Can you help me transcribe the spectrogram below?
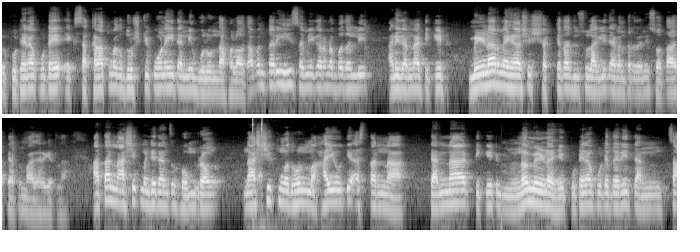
कुठे ना कुठे एक सकारात्मक दृष्टिकोनही त्यांनी बोलून दाखवला होता. पण तरीही ही समीकरणं बदलली आणि त्यांना तिकीट मिळणार नाही अशी शक्यता दिसू लागली. त्यानंतर त्यांनी स्वतः त्यातून माघार घेतला. आता नाशिक म्हणजे त्यांचं होम ग्राउंड नाशिकमधून महायुती असताना त्यांना तिकीट न मिळणं हे कुठे ना कुठेतरी त्यांचा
